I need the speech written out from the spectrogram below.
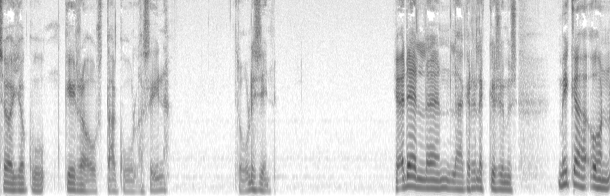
Se on joku kirous takuulla siinä. Luulisin. Ja edelleen lääkärille kysymys, mikä on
